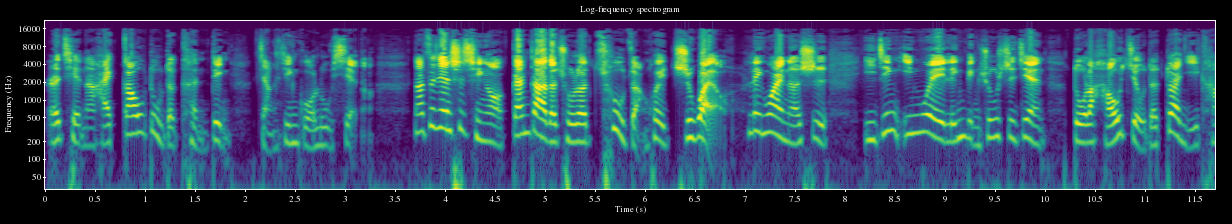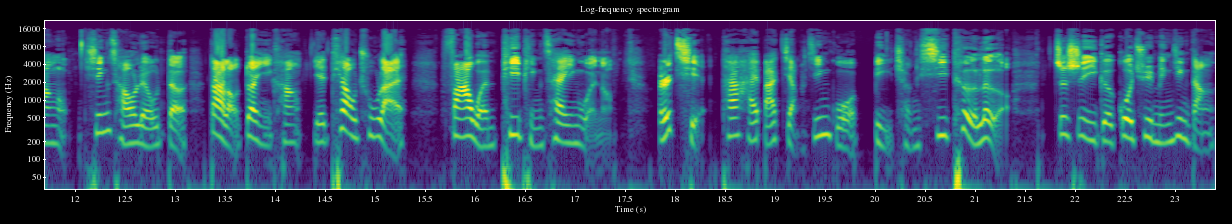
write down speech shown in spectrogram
而且呢还高度的肯定蒋经国路线啊。那这件事情哦，尴尬的除了促转会之外哦，另外呢是已经因为林炳书事件躲了好久的段宜康哦，新潮流的大佬段宜康也跳出来发文批评蔡英文哦，而且他还把蒋经国比成希特勒哦，这是一个过去民进党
